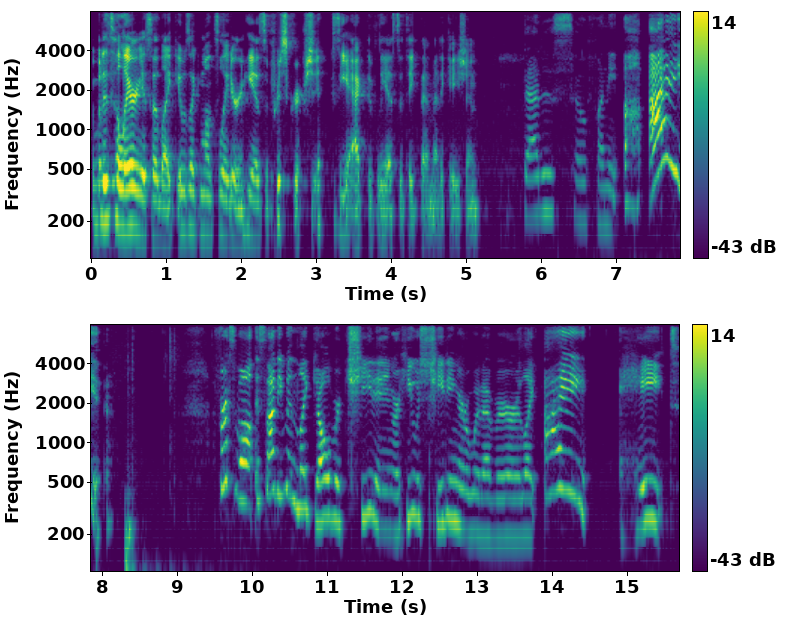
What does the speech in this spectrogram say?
but it's hilarious that like it was like months later and he has a prescription because he actively has to take that medication. That is so funny. Uh, I first of all, it's not even like y'all were cheating or he was cheating or whatever. Like I hate.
